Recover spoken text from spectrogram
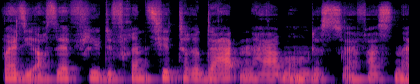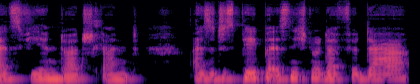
weil sie auch sehr viel differenziertere Daten haben, um das zu erfassen, als wir in Deutschland. Also das Paper ist nicht nur dafür da,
